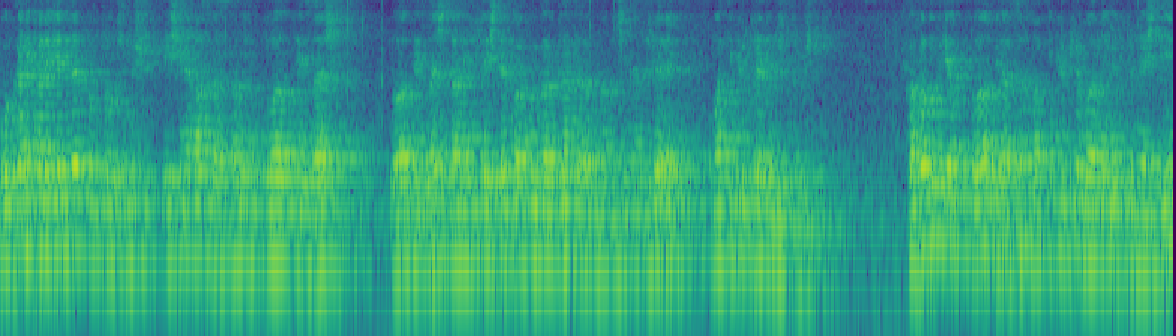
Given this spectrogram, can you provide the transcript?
Volkanik hareketler sonucu oluşmuş, eşine az rastlanır doğal peyzaj, doğal peyzaj tarihi süreçte farklı uygarlıklar tarafından biçimlendirilerek maddi kültüre dönüştürülmüştür. Kapadokya doğal mirasın maddi kültür varlığıyla bütünleştiği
